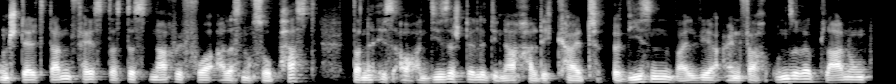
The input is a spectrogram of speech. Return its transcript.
und stellt dann fest, dass das nach wie vor alles noch so passt, dann ist auch an dieser Stelle die Nachhaltigkeit bewiesen, weil wir einfach unsere Planung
